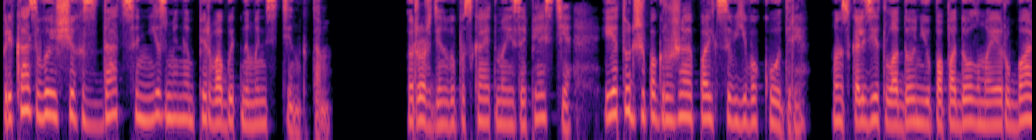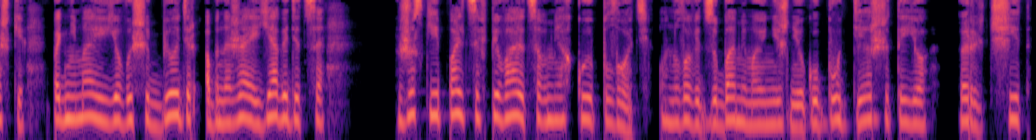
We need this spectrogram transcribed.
приказывающих сдаться низменным первобытным инстинктам. Рожден выпускает мои запястья, и я тут же погружаю пальцы в его кудри. Он скользит ладонью по подолу моей рубашки, поднимая ее выше бедер, обнажая ягодицы. Жесткие пальцы впиваются в мягкую плоть. Он ловит зубами мою нижнюю губу, держит ее, рычит.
